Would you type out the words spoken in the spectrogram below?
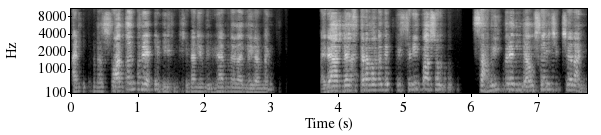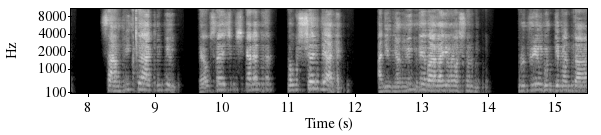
आणि स्वातंत्र्य शिक्षकाने विद्यार्थ्याला दिलं नाही. नव्या अभ्यासक्रमामध्ये तिसरी पासून सहावी पर्यंत व्यावसायिक शिक्षण आहे. सहावी ते आठवी व्यवसाय शिक्षकांचं कौशल्य आहे. आणि नवीन ते बारावी पासून कृत्रिम बुद्धिमत्ता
